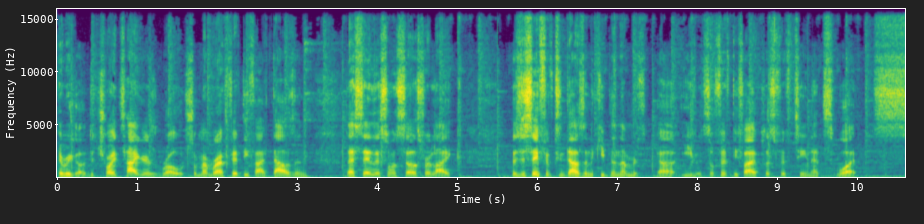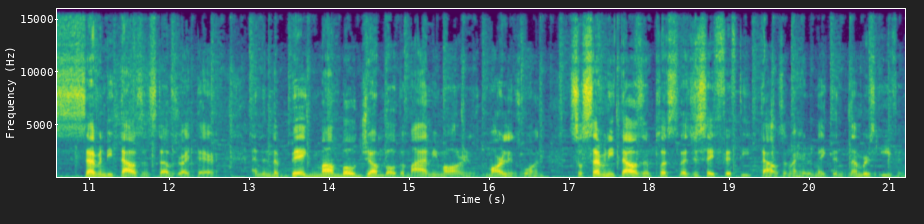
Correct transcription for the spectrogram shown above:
Here we go. Detroit Tigers Road. So remember at 55,000. Let's say this one sells for like, let's just say 15,000 to keep the numbers uh, even. So 55 plus 15, that's what? 70,000 stubs right there. And then the big Mambo Jumbo, the Miami Marlins, Marlins one. So 70,000 plus, let's just say 50,000 right here to make the numbers even.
